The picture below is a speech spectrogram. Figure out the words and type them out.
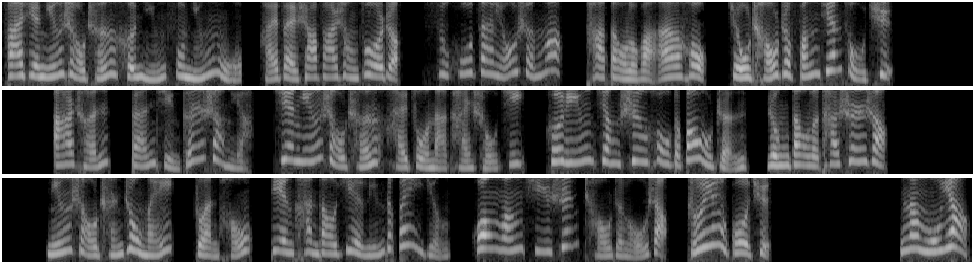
发现宁少臣和宁父宁母还在沙发上坐着，似乎在聊什么。他道了晚安后，就朝着房间走去。阿晨赶紧跟上呀！见宁少臣还坐那看手机。何林将身后的抱枕扔到了他身上，宁少臣皱眉，转头便看到叶林的背影，慌忙起身朝着楼上追了过去，那模样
